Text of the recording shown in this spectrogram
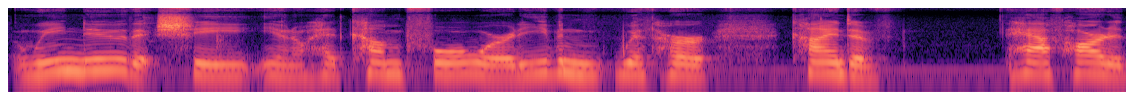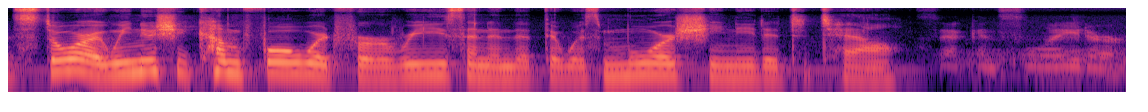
We knew that she, you know, had come forward, even with her kind of half-hearted story. We knew she'd come forward for a reason and that there was more she needed to tell. Seconds later,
